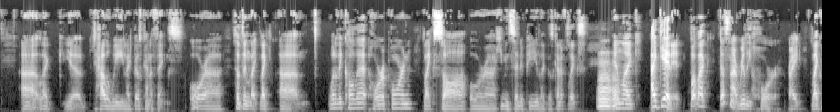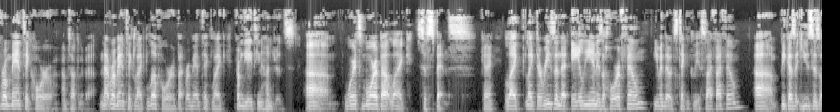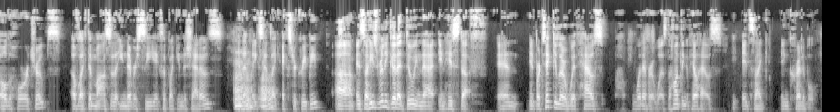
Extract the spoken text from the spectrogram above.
Uh, like, you know, Halloween, like those kind of things. Or, uh, something like, like, um, what do they call that? Horror porn? Like Saw or, uh, Human Centipede, like those kind of flicks. Mhm. And like, I get it, but like, that's not really horror, right? Like romantic horror, I'm talking about. Not romantic like love horror, but romantic like from the 1800s. Um, where it's more about like suspense. Okay. Like, like the reason that Alien is a horror film, even though it's technically a sci-fi film, um, because it uses all the horror tropes of like the monster that you never see except like in the shadows. And that Mhm, makes it mhm. like extra creepy. Um, and so he's really good at doing that in his stuff. And in particular with House, whatever it was, The Haunting of Hill House, it's like incredible.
